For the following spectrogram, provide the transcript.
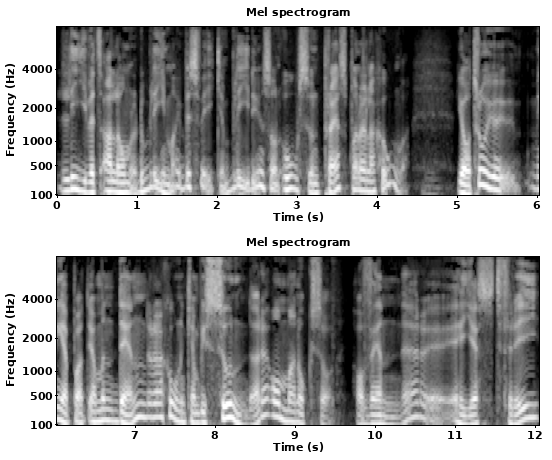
livets alla områden, då blir man ju besviken. Blir det ju en sån osund press på en relation. Va? Jag tror ju mer på att ja, men den relationen kan bli sundare om man också har vänner, är gästfri,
